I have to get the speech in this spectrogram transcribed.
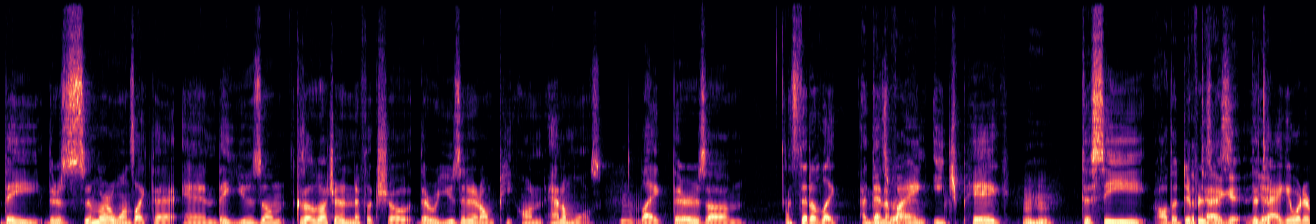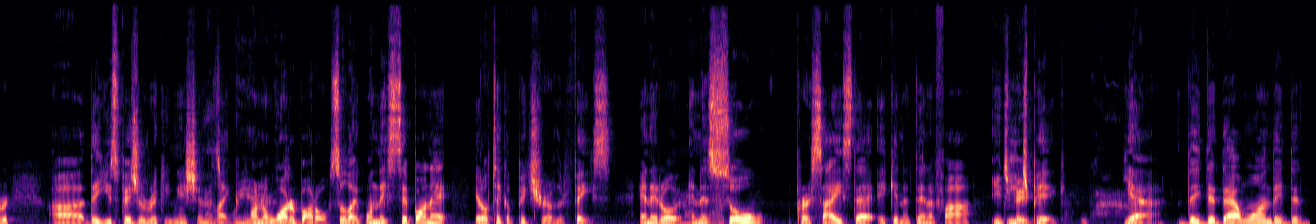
they there's similar ones like that, and they use them because I was watching a Netflix show. They were using it on on animals. Hmm. Like there's um instead of like identifying each pig mm-hmm. To see all the differences, the tag tag it, it, yeah. whatever. Uh, they use facial recognition That's like on a water bottle. So like when they sip on it, it'll take a picture of their face, and it'll and it's so precise that it can identify Each each, pig. pig. Yeah, they did that one. They did.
